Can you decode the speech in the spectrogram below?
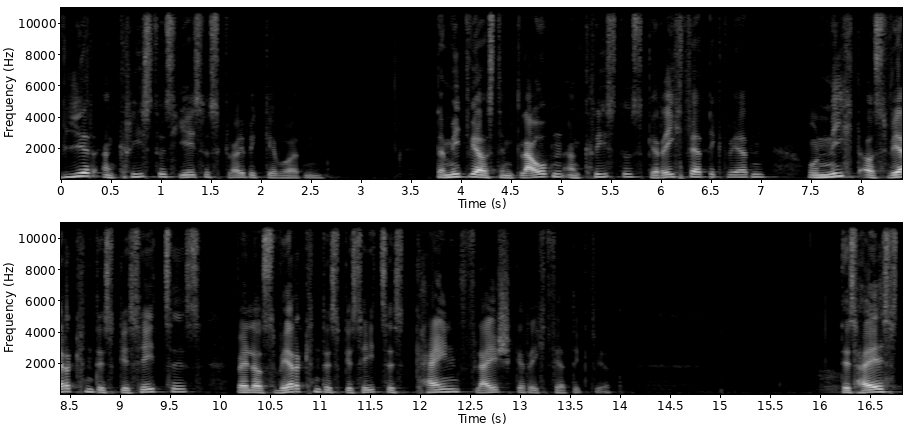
wir an Christus Jesus gläubig geworden, damit wir aus dem Glauben an Christus gerechtfertigt werden und nicht aus Werken des Gesetzes, weil aus Werken des Gesetzes kein Fleisch gerechtfertigt wird. Das heißt,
